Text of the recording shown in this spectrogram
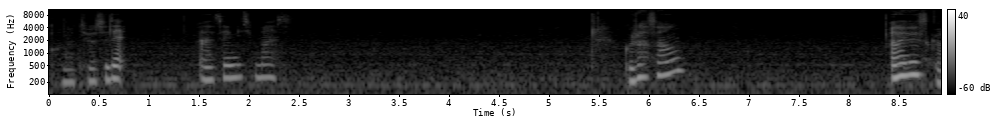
この調子で安静にします。グラサン？あれですか？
